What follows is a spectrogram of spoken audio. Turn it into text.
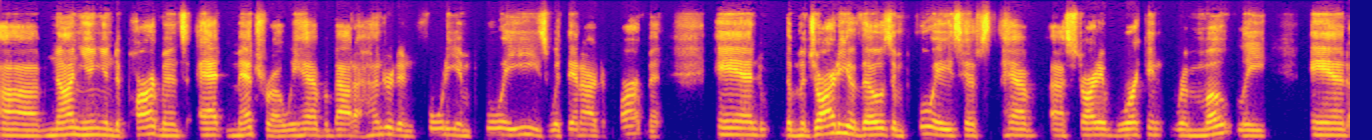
uh, non-union departments at Metro. We have about 140 employees within our department, and the majority of those employees have have uh, started working remotely and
